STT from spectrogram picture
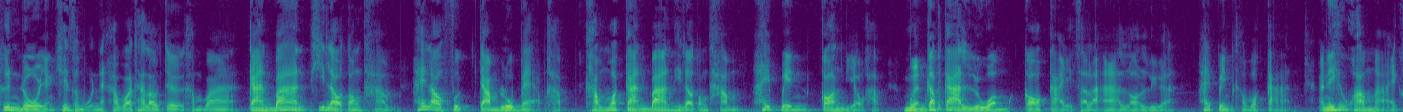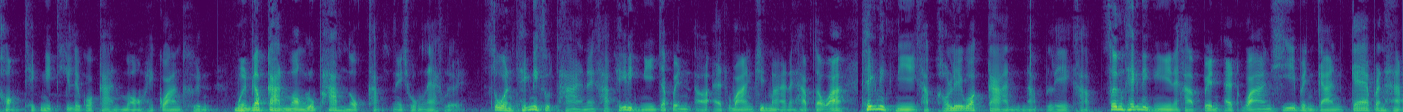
ขึ้นโดยอย่างเช่นสมมตินะครับ ว่าถ้าเราเจอคำว่า การบ้านที่เราต้องทำให้เราฝึกจำรูปแบบครับ คำว่าการบ้านที่เราต้องทำให้เป็นก้อนเดียวครับ เหมือนกับการรวมกอไก่สระอารอเรือ ให้เป็นคำว่าการ อันนี้คือความหมายของเทคนิคที่เรียกว่าการมองให้กว้างขึ้น เหมือนกับการมองรูปภาพนกครับในช่วงแรกเลย ส่วนเทคนิคสุดท้ายนะครับ เทคนิคนี้จะเป็นแอดวานขึ้นมานะครับ แต่ว่าเทคนิคนี้ครับเขาเรียกว่าการนับเลขครับ ซึ่งเทคนิคนี้นะครับเป็นแอดวานที่เป็นการแก้ปัญหา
